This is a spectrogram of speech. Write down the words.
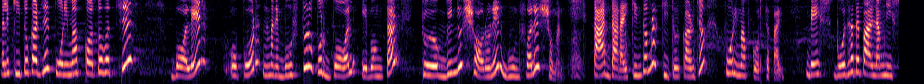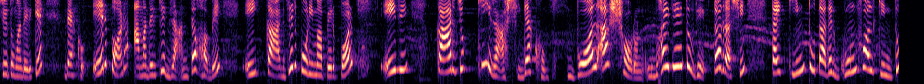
তাহলে কৃতকার্যের পরিমাপ কত হচ্ছে? বলের ওপর মানে বস্তুর ওপর বল এবং তার প্রয়োগবিন্দু স্মরণের গুণফলের সমান। তার দ্বারাই কিন্তু আমরা কৃতকার্য পরিমাপ করতে পারি। বেশ, বোঝাতে পারলাম নিশ্চয়ই তোমাদেরকে। দেখো, এরপর আমাদেরকে জানতে হবে এই কার্যের পরিমাপের পর এই যে কার্য কি রাশি? দেখো, বল আর স্মরণ, উভয় যেহেতু ভেক্টর রাশি, তাই কিন্তু তাদের গুণফল কিন্তু,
